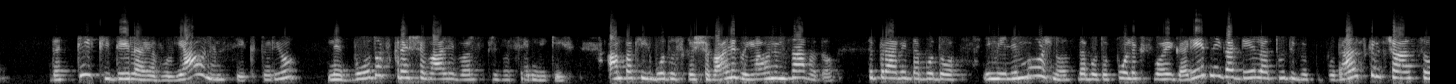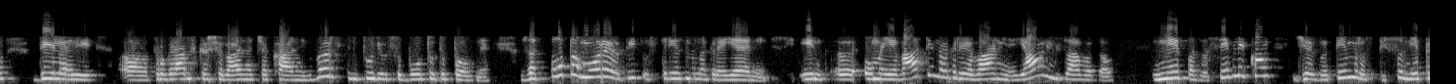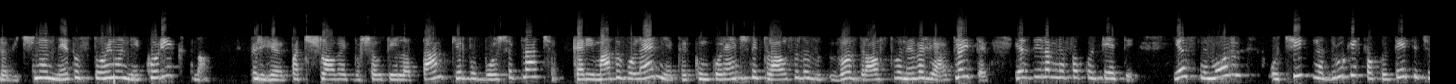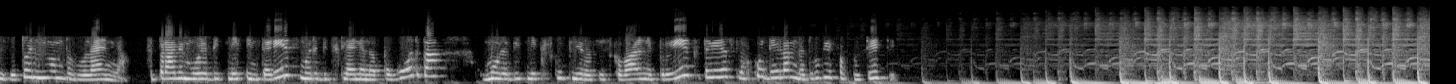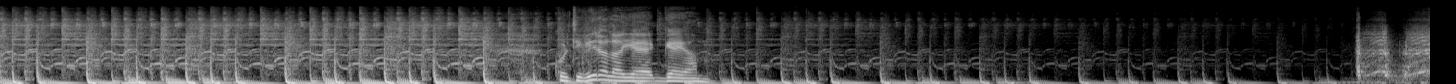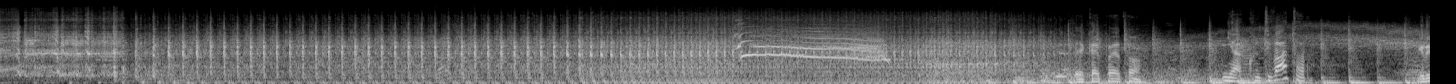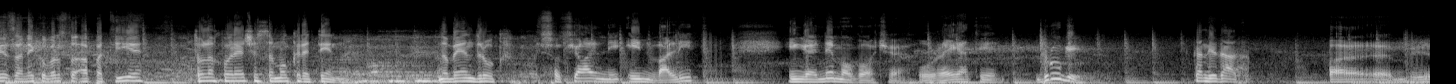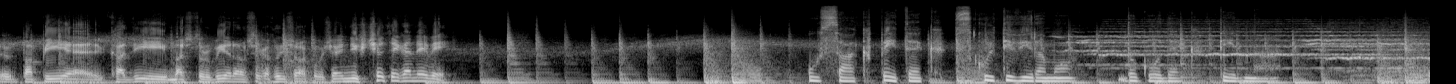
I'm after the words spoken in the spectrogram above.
da ti, ki delajo v javnem sektorju, ne bodo skrajševali vrst pri zasebnikih, ampak jih bodo skrajševali v javnem zavodu. Se pravi, da bodo imeli možnost, da bodo poleg svojega rednega dela tudi v popodanskem času delali uh, program skrševanja čakalnih vrst in tudi v soboto do povdne. Zato pa morajo biti ustrezno nagrajeni in uh, omejevati nagrajevanje javnih zavodov, ne pa zasebnikom, je v tem razpisu nepravično, nedostojno, nekorektno ker pač človek bo šel delati tam, kjer bo boljše plačan, ker ima dovoljenje, ker konkurenčne klauzule v zdravstvu ne velja. Glejte, jaz delam na fakulteti. Jaz ne morem učiti na drugi fakulteti, če za to nimam dovoljenja. Se pravi, mora biti nek interes, mora biti sklenjena pogodba, mora biti nek skupni raziskovalni projekt, da jaz lahko delam na drugi fakulteti. Kultivirala je geja. E, kaj pa je to? Ja, kultivator. Gre za neko vrsto apatije. To lahko reče samo kreten, noben drug socialni invalid in ga je ne mogoče urejati. Drugi kandidat. Pa, eh, pa pije, kadi, masturbira, vse kako ti lahko reče, nihče tega ne ve. Vsak petek skultiviramo dogodek tedna.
